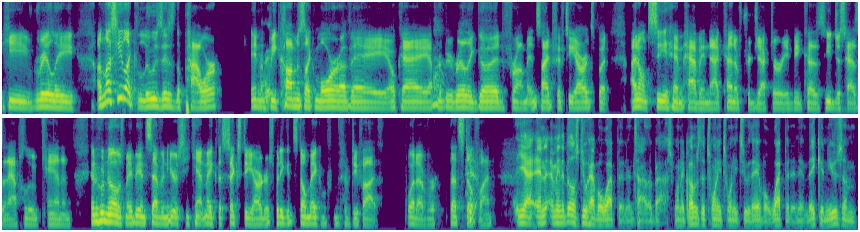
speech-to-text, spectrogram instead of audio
he really, unless he like loses the power and Right. becomes like more of a okay, I'm going to be really good from inside 50 yards. But I don't see him having that kind of trajectory because he just has an absolute cannon. And who knows, maybe in seven years he can't make the 60 yarders, but he can still make them from 55. Whatever. That's still fine. Yeah, and I mean the Bills do have a weapon in Tyler Bass. When it comes to 2022, they have a weapon in him. They can use him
